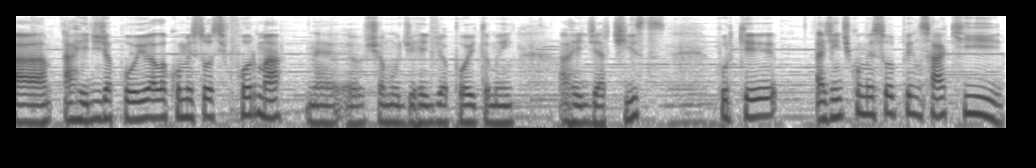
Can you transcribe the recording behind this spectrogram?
a, a rede de apoio ela começou a se formar, né? Eu chamo de rede de apoio também a rede de artistas, porque a gente começou a pensar que.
